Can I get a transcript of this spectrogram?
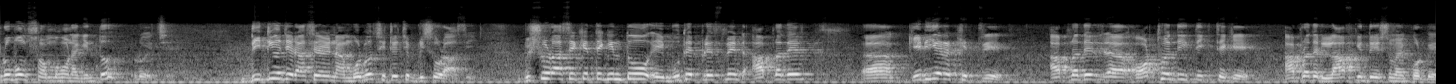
প্রবল সম্ভাবনা কিন্তু রয়েছে। দ্বিতীয় যে রাশির আমি নাম বলব, সেটি হচ্ছে বৃষ রাশি। বৃষ রাশির ক্ষেত্রে কিন্তু এই বুথের প্লেসমেন্ট আপনাদের কেরিয়ারের ক্ষেত্রে, আপনাদের অর্থনৈতিক দিক থেকে আপনাদের লাভ কিন্তু এই সময় করবে।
